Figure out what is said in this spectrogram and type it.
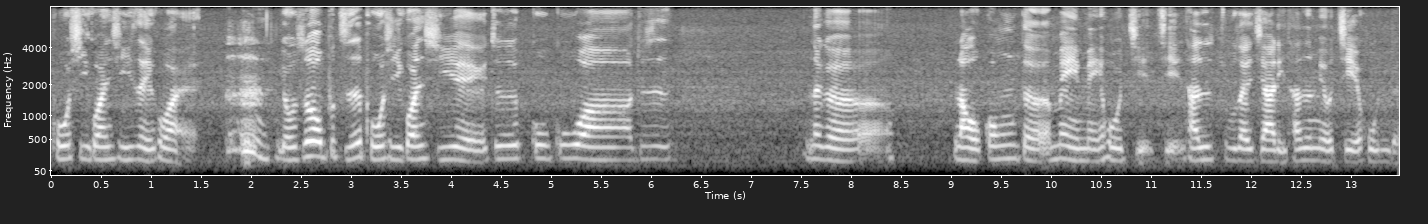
婆媳关系这一块，有时候不只是婆媳关系耶，就是姑姑啊，就是那个。老公的妹妹或姐姐，她是住在家里，她是没有结婚的。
